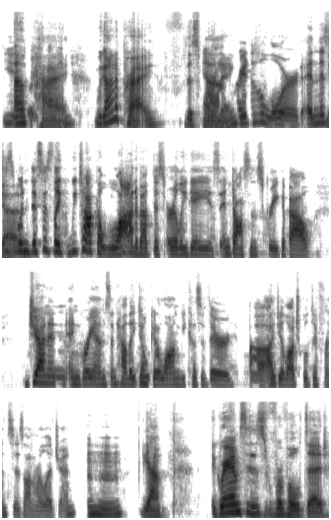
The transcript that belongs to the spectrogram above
You- it's very funny. Okay, we gotta pray this Yeah, morning. pray to the Lord. And this Yeah. is when this is like we talk a lot about this early days in Dawson's Creek about Jen and, and Grams and how they don't get along because of their uh, ideological differences on religion. hmm Yeah. Grams is revolted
